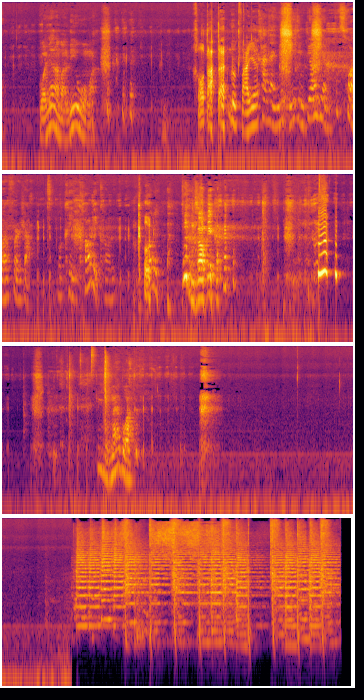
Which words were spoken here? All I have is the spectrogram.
过年了嘛，礼物嘛。好大胆子发言，看在你最近表现不错的份上，我可以考虑考虑。考虑不用考虑了。已经买过。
